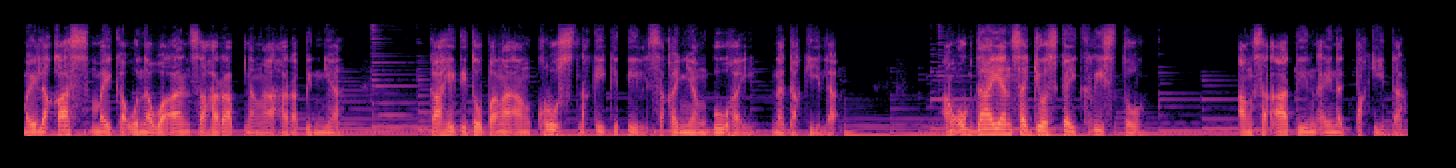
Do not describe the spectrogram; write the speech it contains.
May lakas, may kaunawaan sa harap ng haharapin niya. Kahit ito pa nga ang krus nakikitil sa kanyang buhay na dakila. Ang ugnayan sa Diyos kay Kristo ang sa atin ay nagpakita.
